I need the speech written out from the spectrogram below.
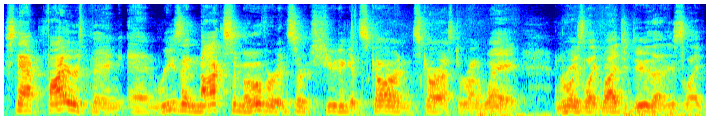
snap fire thing, and Riza knocks him over and starts shooting at Scar, and Scar has to run away. And Roy's like, "Why'd you do that?" He's like,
